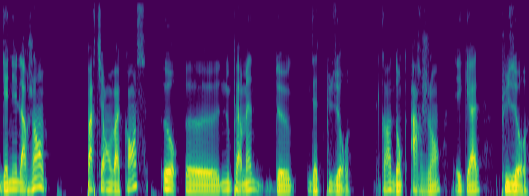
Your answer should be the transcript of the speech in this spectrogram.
Gagner de l'argent, partir en vacances, nous permet d'être plus heureux. Donc argent égale plus heureux.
